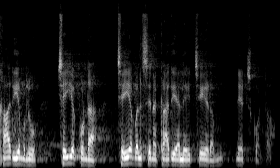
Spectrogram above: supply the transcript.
కార్యములు చేయకుండా చేయవలసిన కార్యాలే చేయడం నేర్చుకుంటావు.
